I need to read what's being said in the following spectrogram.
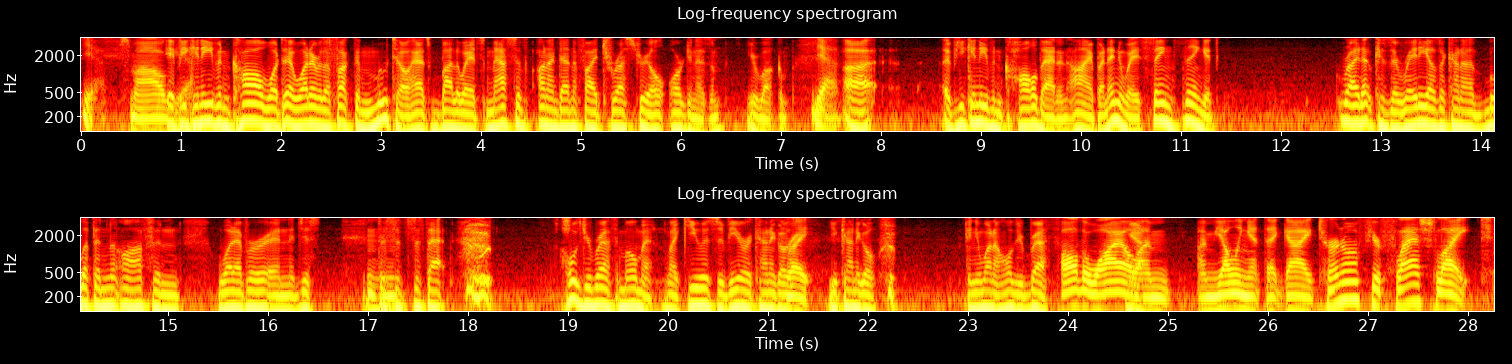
Yeah. Smaug. if you can even call what whatever the fuck the Muto has, by the way, it's massive unidentified terrestrial organism. You're welcome. Yeah. Uh, if you can even call that an eye, but anyway, same thing. It right up because the radios are kind of blipping off and whatever, and it just Mm-hmm. there's it's just that hold your breath moment. Like you as a viewer kind of goes, Right. You kind of go, and you want to hold your breath. all the while Yeah. I'm I'm yelling at that guy, turn off your flashlight.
